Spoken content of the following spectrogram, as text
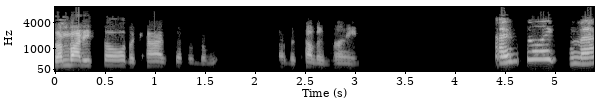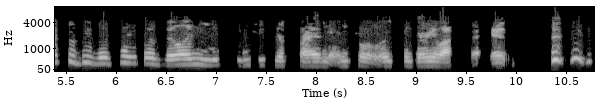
somebody stole the concept of the of the color green. I feel like Max would be the type of villain you think is your friend until like the very last second.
